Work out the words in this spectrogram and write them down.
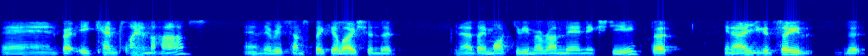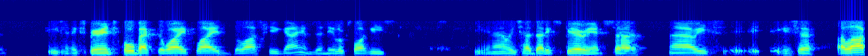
and but he can play in the halves, and there is some speculation that you know they might give him a run there next year. But you know you can see that he's an experienced fullback the way he played the last few games, and he looks like he's you know he's had that experience. So no, he's he's a, a La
